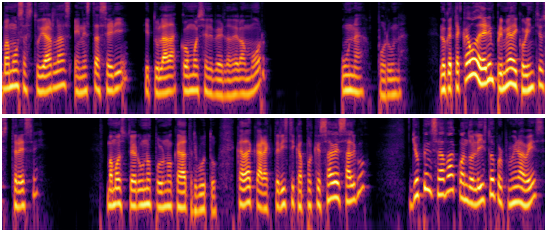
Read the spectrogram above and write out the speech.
Vamos a estudiarlas en esta serie titulada ¿Cómo es el verdadero amor? Una por una. Lo que te acabo de leer en 1 Corintios 13, vamos a estudiar uno por uno cada atributo, cada característica, porque ¿sabes algo? Yo pensaba cuando leí esto por primera vez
